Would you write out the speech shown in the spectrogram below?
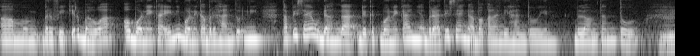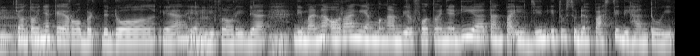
um, berpikir bahwa oh boneka ini boneka berhantu nih, tapi saya udah nggak deket bonekanya, berarti saya nggak bakalan dihantuin. Belum tentu. Hmm. Contohnya kayak Robert the Doll ya, yang di Florida, di mana orang yang mengambil fotonya dia tanpa izin itu sudah pasti dihantui.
